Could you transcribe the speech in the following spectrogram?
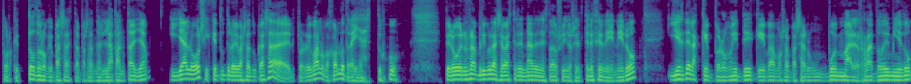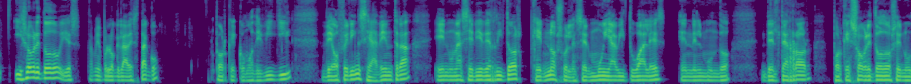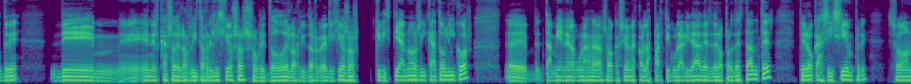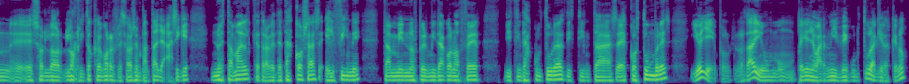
porque todo lo que pasa está pasando en la pantalla. Y ya luego, si es que tú te lo llevas a tu casa, el problema a lo mejor lo traías tú. Pero bueno, es una película que se va a estrenar en Estados Unidos el 13 de enero y es de las que promete que vamos a pasar un buen mal rato de miedo y sobre todo, y es también por lo que la destaco, porque como de Vigil, The Offering se adentra en una serie de ritos que no suelen ser muy habituales en el mundo del terror, porque sobre todo se nutre de, mm, en el caso de los ritos religiosos, sobre todo de los ritos religiosos cristianos y católicos, eh, también en algunas ocasiones con las particularidades de los protestantes, pero casi siempre son eh, esos los, ritos que vemos reflejados en pantalla. Así que no está mal que a través de estas cosas el cine también nos permita conocer distintas culturas, distintas eh, costumbres y oye, pues nos da ahí un, un pequeño barniz de cultura, quieras que no.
